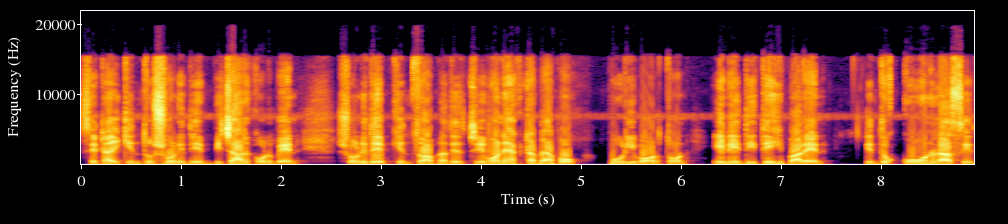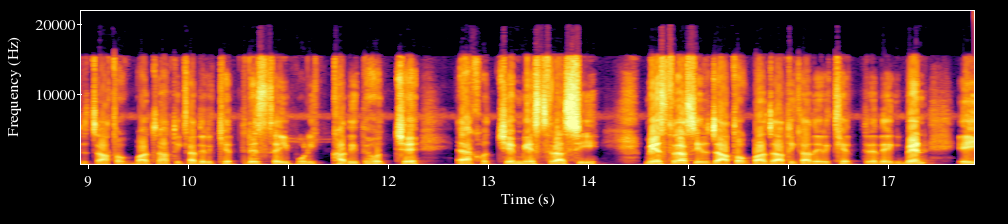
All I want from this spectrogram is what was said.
সেটাই কিন্তু শনিদেব বিচার করবেন। শনিদেব কিন্তু আপনাদের জীবনে একটা ব্যাপক পরিবর্তন এনে দিতেই পারেন। কিন্তু কোন রাশির জাতক বা জাতিকাদের ক্ষেত্রে সেই পরীক্ষা দিতে হচ্ছে? এক হচ্ছে মেষ রাশি। মেষ রাশির জাতক বা জাতিকাদের ক্ষেত্রে দেখবেন এই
